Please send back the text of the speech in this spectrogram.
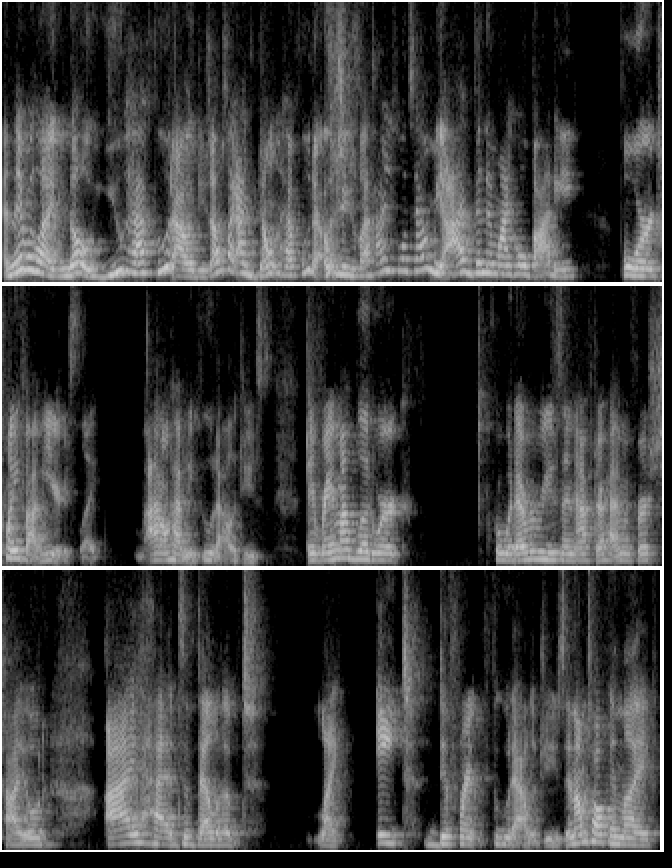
And they were like, no, you have food allergies. I was like, I don't have food allergies. Like, how are you to tell me? I've been in my whole body for 25 years. Like, I don't have any food allergies. They ran my blood work for whatever reason after having first child. I had developed like eight different food allergies. And I'm talking like,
